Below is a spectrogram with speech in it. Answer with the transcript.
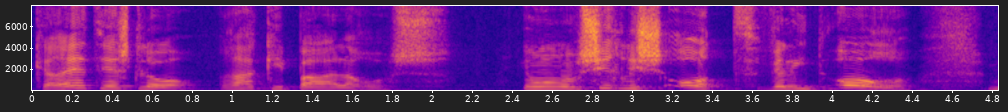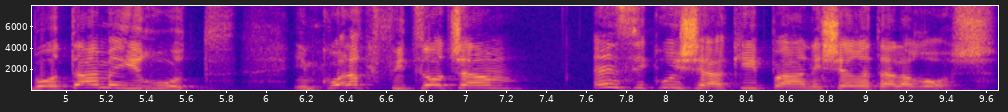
כעת יש לו רק כיפה על הראש. אם הוא ממשיך לשהות ולדהור באותה מהירות, עם כל הקפיצות שם, אין סיכוי שהכיפה נשארת על הראש.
